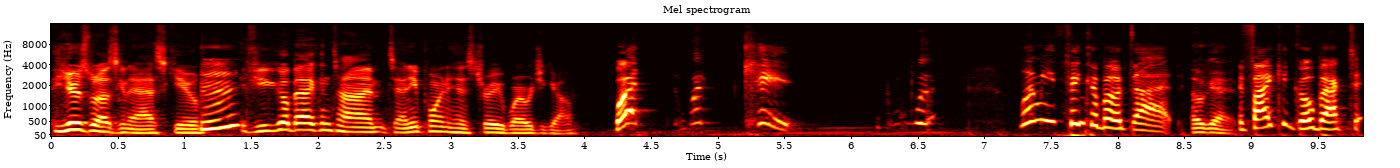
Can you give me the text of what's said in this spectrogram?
Here's what I was gonna ask you: Hmm? If you could go back in time to any point in history, where would you go? What? What? Kate? What? Let me think about that. Okay. If I could go back to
